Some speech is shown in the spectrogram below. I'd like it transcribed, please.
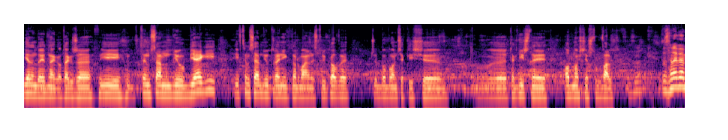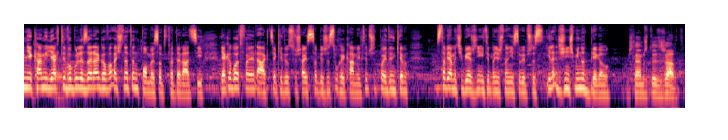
jeden do jednego, także i w tym samym dniu biegi i w tym samym dniu trening normalny, stójkowy, czy bo bądź jakiś y, y, techniczny odnośnie sztuk walki. Zastanawia mnie, Kamil, jak ty w ogóle zareagowałeś na ten pomysł od federacji? Jaka była twoja reakcja, kiedy usłyszałeś sobie, że słuchaj Kamil, ty przed pojedynkiem stawiamy ci bieżnię i ty będziesz na niej sobie przez ile? 10 minut biegał. Myślałem, że to jest żart,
